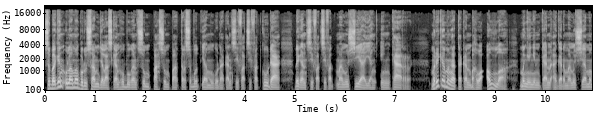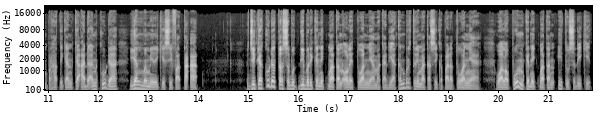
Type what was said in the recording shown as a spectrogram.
Sebagian ulama berusaha menjelaskan hubungan sumpah-sumpah tersebut yang menggunakan sifat-sifat kuda dengan sifat-sifat manusia yang ingkar. Mereka mengatakan bahwa Allah menginginkan agar manusia memperhatikan keadaan kuda yang memiliki sifat taat. Jika kuda tersebut diberi kenikmatan oleh tuannya, maka dia akan berterima kasih kepada tuannya, walaupun kenikmatan itu sedikit.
